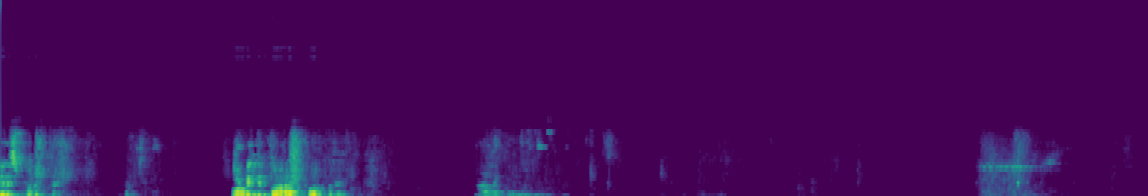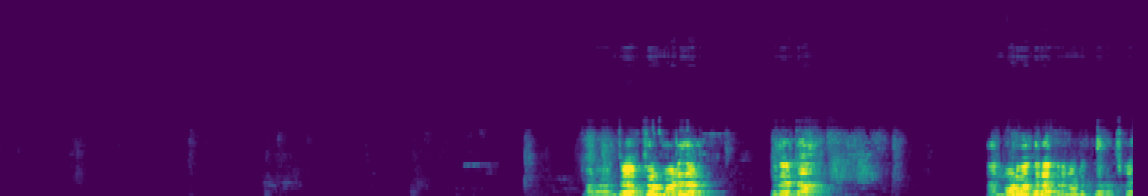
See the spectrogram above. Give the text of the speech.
ಏನು? ಬರುತ್ತೆ. Forty the power of four ಬರೀ ಅಂದ್ರೆ ಅಬ್ಸರ್ವ್ ಮಾಡಿದಾಳೆ. ಗೊತ್ತಾಯ್ತಾ? ನಾನು ನೋಡ್ಬೇಕಾದ್ರೆ ಆ ಕಡೆ ನೋಡಿದ್ದಾರೆ ಅಷ್ಟೇ.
